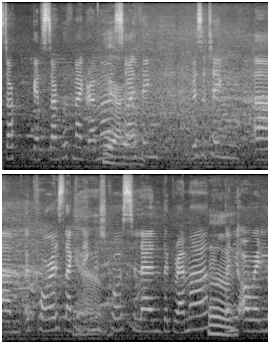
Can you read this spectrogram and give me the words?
stuck, get stuck with my grammar. Yeah, so I think visiting um, a course like an Yeah. Hmm. English course to learn the grammar when you already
